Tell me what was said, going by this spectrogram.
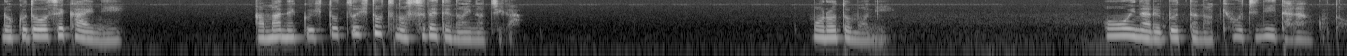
六道世界にあまねく一つ一つのすべての命がもろともに大いなるブッダの境地に至らんこと。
